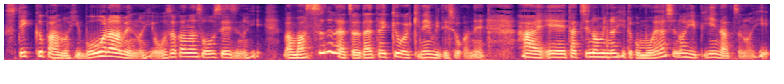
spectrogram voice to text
スティックパンの日、棒ラーメンの日、お魚ソーセージの日。まあ、まっすぐなやつはだいたい今日が記念日でしょうかね。はい。えー、立ち飲みの日とか、もやしの日、ピーナッツの日。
